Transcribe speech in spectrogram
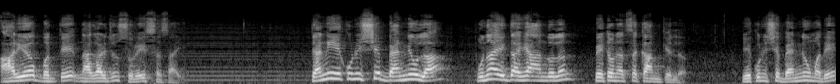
आर्य बनते नागार्जुन सुरेश ससाई. त्यांनी एकोणीसशे ब्याण्णवला पुन्हा एकदा हे आंदोलन पेटवण्याचं काम केलं. एकोणीसशे ब्याण्णवमध्ये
